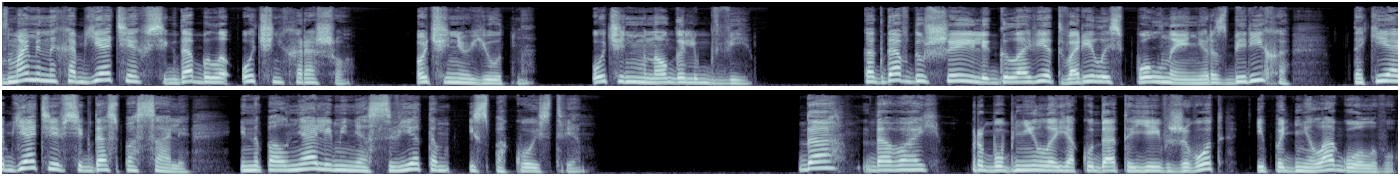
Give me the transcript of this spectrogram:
В маминых объятиях всегда было очень хорошо, очень уютно, очень много любви. Когда в душе или голове творилась полная неразбериха, такие объятия всегда спасали и наполняли меня светом и спокойствием. «Да, давай», — пробубнила я куда-то ей в живот и подняла голову.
